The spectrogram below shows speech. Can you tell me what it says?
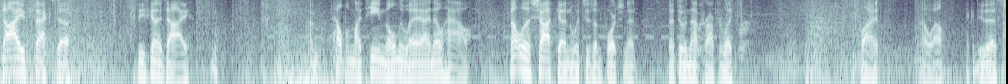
difecta. Because he's gonna die. I'm helping my team the only way I know how. It's not with a shotgun, which is unfortunate. Not doing that properly. But, oh well. I can do this.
